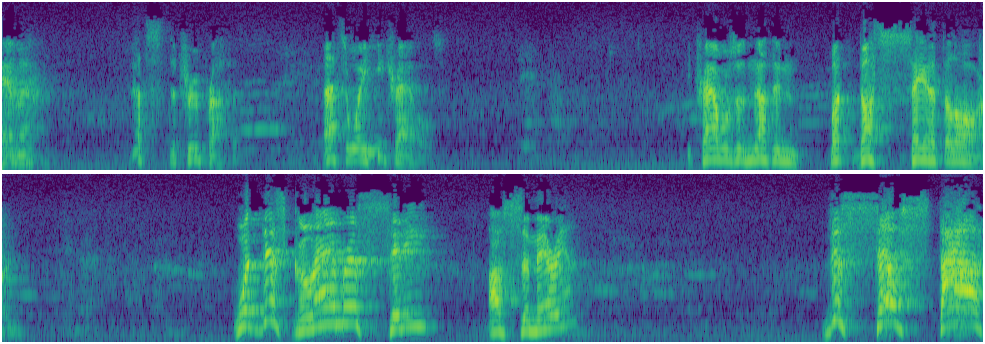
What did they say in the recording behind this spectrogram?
Amen. That's the true prophet. That's the way he travels. He travels with nothing but thus saith the Lord. Would this glamorous city of Samaria, this self-styled,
